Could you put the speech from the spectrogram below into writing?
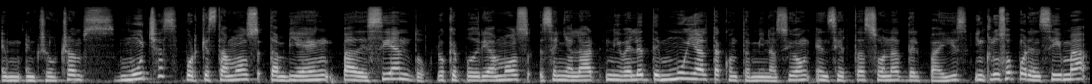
entre otras muchas, porque estamos también padeciendo lo que podríamos señalar niveles de muy alta contaminación en ciertas zonas del país, incluso por encima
